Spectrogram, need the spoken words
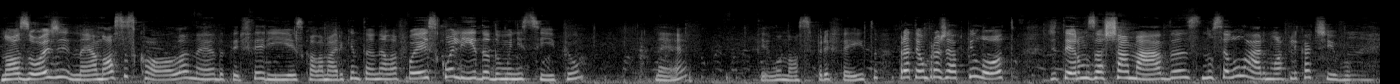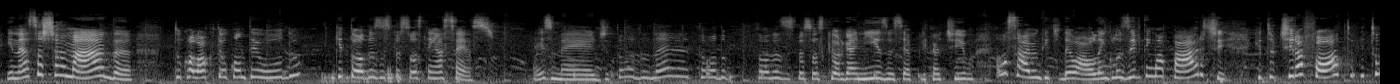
Nós hoje, né, a nossa escola, né, da periferia, a Escola Mário Quintana, ela foi a escolhida do município, né, pelo nosso prefeito, para ter um projeto piloto de termos as chamadas no celular, no aplicativo. E nessa chamada, tu coloca o teu conteúdo que todas as pessoas têm acesso. A SMED, todo, né, todo, todas as pessoas que organizam esse aplicativo, elas sabem que tu deu aula. Inclusive tem uma parte que tu tira foto e tu,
